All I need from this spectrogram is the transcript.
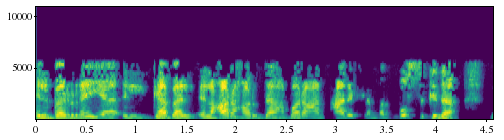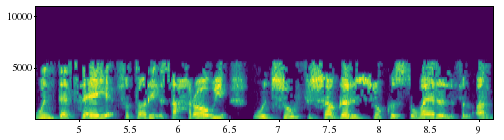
البرية الجبل العرعر ده عبارة عن عارف لما تبص كده وانت سايق في طريق صحراوي وتشوف شجر الشوك الصغير اللي في الأرض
